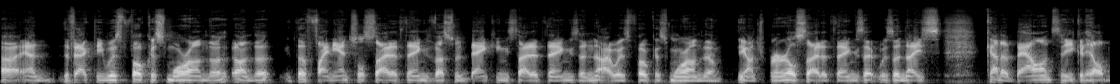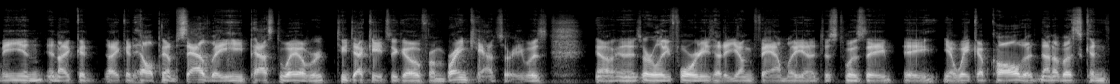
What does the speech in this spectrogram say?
Uh, and the fact that he was focused more on the on the, the financial side of things, investment banking side of things, and I was focused more on the, the entrepreneurial side of things. That was a nice kind of balance. That he could help me, and, and I could I could help him. Sadly, he passed away over two decades ago from brain cancer. He was, you know, in his early 40s, had a young family, and it just was a, a you know wake up call that none of us can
